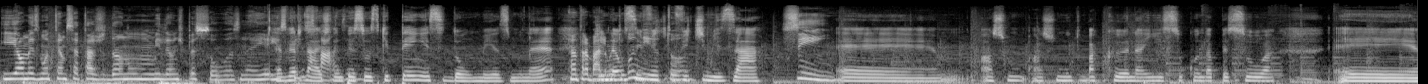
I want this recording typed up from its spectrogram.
E ao mesmo tempo você tá ajudando um milhão de pessoas, né? É, É verdade, tem pessoas que têm esse dom mesmo, né? É um trabalho de não muito se vi- bonito. vitimizar. Sim. É, acho, acho muito bacana isso quando a pessoa é,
